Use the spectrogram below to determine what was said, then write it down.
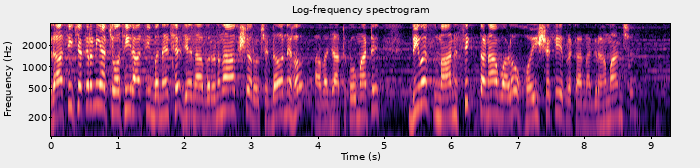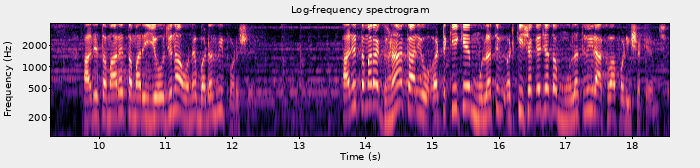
રાશિ ચક્રની આ ચોથી રાશિ બને છે જેના વર્ણના અક્ષરો છે ડ અને હ. આવા જાતકો માટે દિવસ માનસિક તણાવવાળો હોઈ શકે એ પ્રકારના ગ્રહમાન છે. આજે તમારે તમારી યોજનાઓને બદલવી પડશે. આજે તમારા ઘણા કાર્યો અટકી કે મુલતવી, અટકી શકે છે તો મુલતવી રાખવા પડી શકે એમ છે.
